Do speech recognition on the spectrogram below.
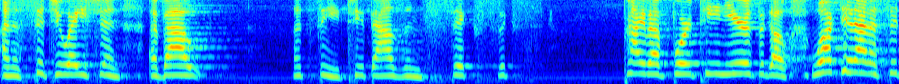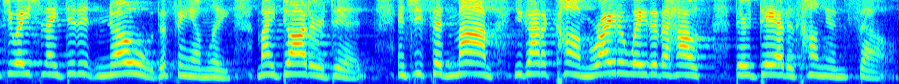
on a situation about, let's see, 2006, six, probably about 14 years ago. Walked in on a situation I didn't know the family. My daughter did. And she said, Mom, you got to come right away to the house. Their dad has hung himself.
